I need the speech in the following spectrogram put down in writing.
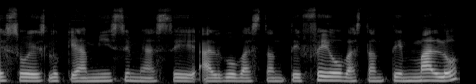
eso es lo que a mí se me hace algo bastante feo, bastante malo,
